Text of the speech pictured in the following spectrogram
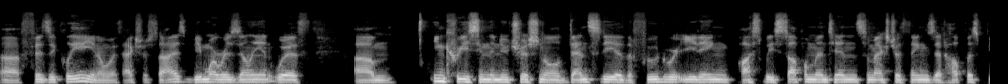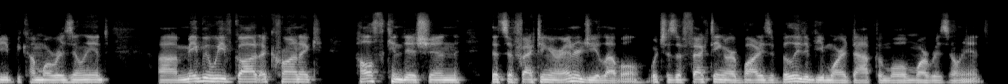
uh, physically you know with exercise be more resilient with um, increasing the nutritional density of the food we're eating possibly supplement in some extra things that help us be, become more resilient uh, maybe we've got a chronic health condition that's affecting our energy level which is affecting our body's ability to be more adaptable more resilient.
